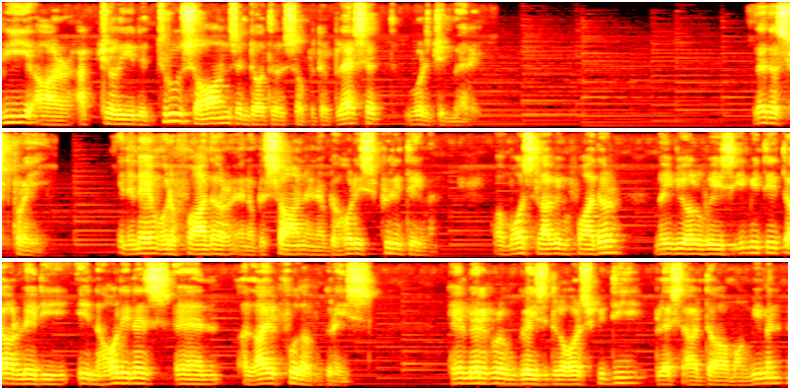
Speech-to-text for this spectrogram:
we are actually the true sons and daughters of the Blessed Virgin Mary. Let us pray. In the name of the Father, and of the Son, and of the Holy Spirit, Amen. Our most loving Father, may we always imitate Our Lady in holiness and a life full of grace. Hail Mary, full of grace, the Lord is with thee. Blessed art thou among women,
